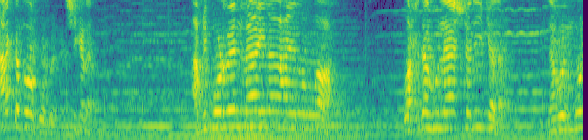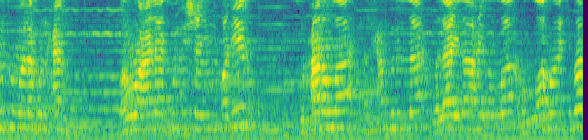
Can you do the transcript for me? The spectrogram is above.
আরেকটা দোয়া পড়বেন, শিখে নেন। আপনি পড়বেন, লা ইলাহা ইল্লাল্লাহ। লা শারীকা লাহ লাহুল মুলকু ওয়া লাহুল হামদ ওয়া হুয়া আলা কুল্লি শাইইন কাদির সুবহানাল্লাহ আলহামদুলিল্লাহ ওয়া লা ইলাহা ইল্লাল্লাহ ওয়াল্লাহু আকবার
